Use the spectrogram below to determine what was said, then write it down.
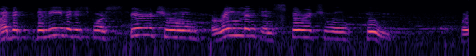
I be- believe it is for spiritual raiment and spiritual food, for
